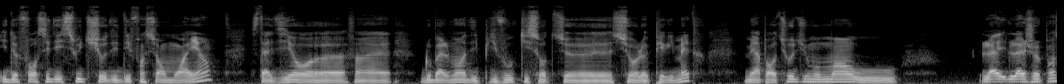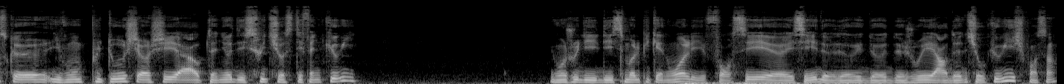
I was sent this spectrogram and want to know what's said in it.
et de forcer des switches sur des défenseurs moyens, c'est-à-dire euh, enfin globalement des pivots qui sortent euh, sur le périmètre, mais à partir du moment où là là je pense que ils vont plutôt chercher à obtenir des switches sur Stephen Curry ils vont jouer des, des, small pick and roll et forcer, euh, essayer de, de, de, jouer Harden sur Curry, je pense. Hein.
